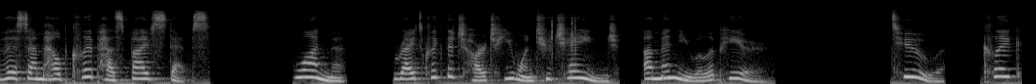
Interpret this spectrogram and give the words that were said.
This um, mHelp clip has five steps. 1. Right-click the chart you want to change. A menu will appear. 2. Click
